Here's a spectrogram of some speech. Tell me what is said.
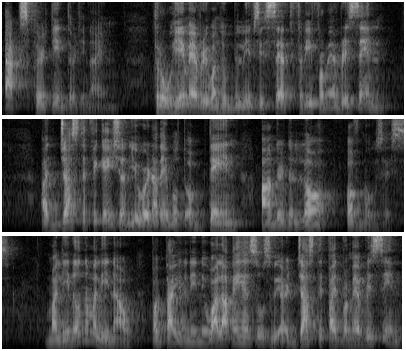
Acts 13.39 Through Him, everyone who believes is set free from every sin. A justification you were not able to obtain under the law of Moses. Malinaw na malinaw, pag tayo naniniwala kay Jesus, we are justified from every sin.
